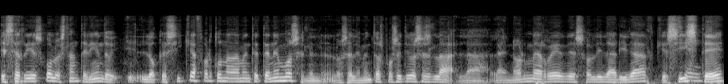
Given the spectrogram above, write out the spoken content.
ese riesgo lo están teniendo. Y lo que sí que afortunadamente tenemos en el- los elementos positivos es la, la- la enorme red de solidaridad que existe,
